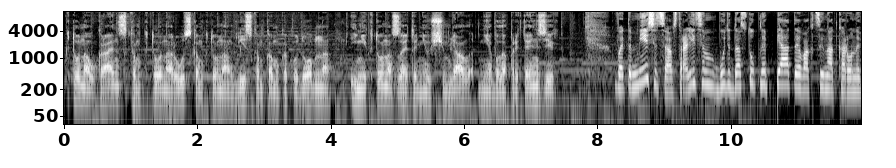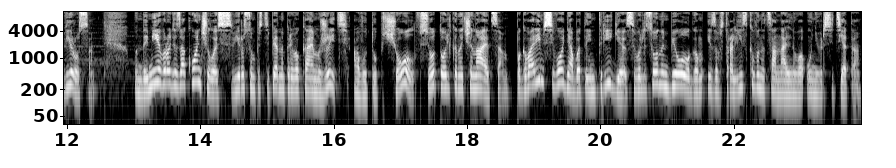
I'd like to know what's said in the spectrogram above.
кто на украинском, кто на русском, кто на английском, кому как удобно. И никто нас за это не ущемлял, не было претензий. В этом месяце австралийцам будет доступна пятая вакцина от коронавируса. Пандемия вроде закончилась, с вирусом постепенно привыкаем жить, а вот у пчел все только начинается. Поговорим сегодня об этой интриге с эволюционным биологом из Австралийского национального университета.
